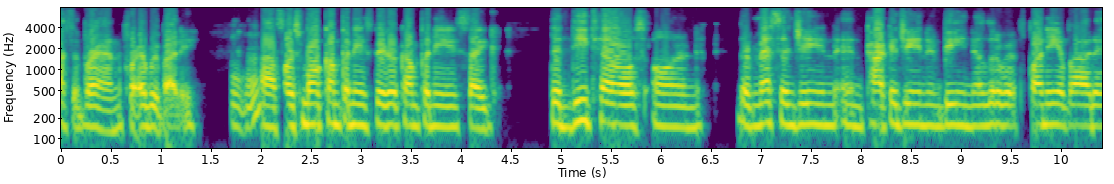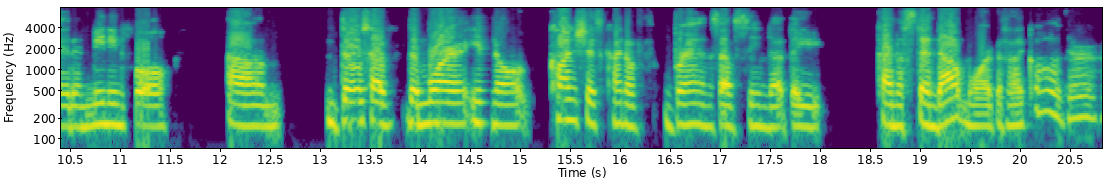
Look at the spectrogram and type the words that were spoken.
as a brand for everybody. Mm-hmm. Uh, for small companies, bigger companies, like the details on their messaging and packaging and being a little bit funny about it and meaningful. Um, those have the more you know conscious kind of brands I've seen that they kind of stand out more because like oh they're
